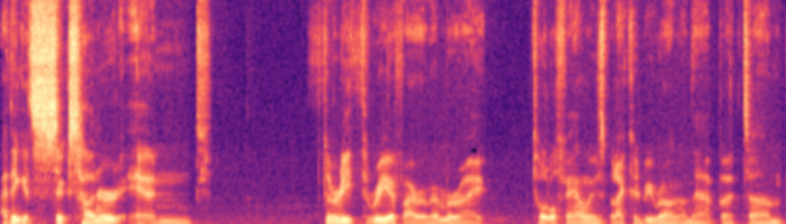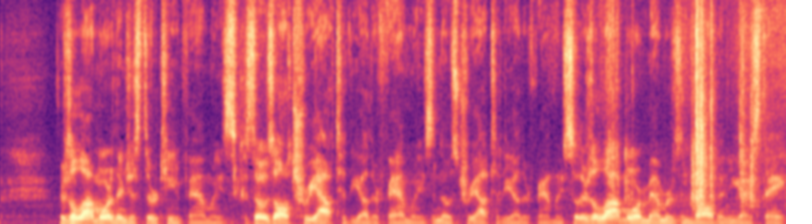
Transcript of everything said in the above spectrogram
I think it's 633 if I remember right, total families. But I could be wrong on that. But um, there's a lot more than just 13 families because those all tree out to the other families and those tree out to the other families. So there's a lot more members involved than you guys think.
